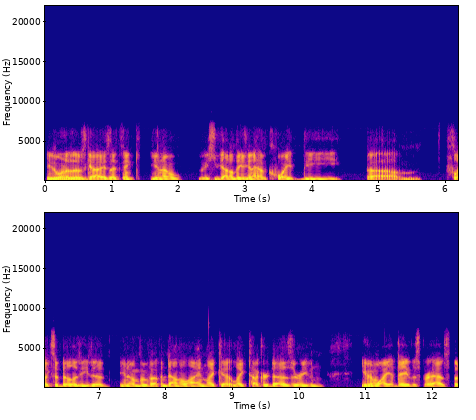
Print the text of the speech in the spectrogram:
he's one of those guys. I think you know, he, I don't think he's going to have quite the um, flexibility to you know move up and down the line like uh, like Tucker does, or even even Wyatt Davis perhaps. But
